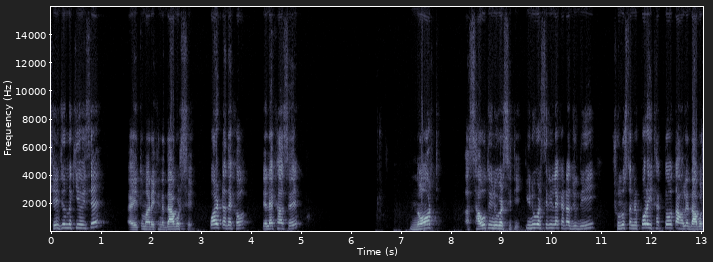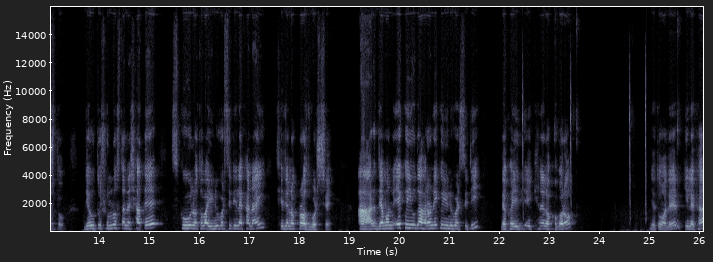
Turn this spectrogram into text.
সেই জন্য কি হয়েছে? এই তোমার এখানে দা বসছে। পরেরটা দেখো, যে লেখা আছে, নর্থ সাউথ ইউনিভার্সিটি। ইউনিভার্সিটি লেখাটা যদি শূন্যস্থানের পরেই থাকতো, তাহলে দা বসতো যেহেতু শূন্যস্থানের সাথে স্কুল অথবা ইউনিভার্সিটি লেখা নাই, সেজন্য ক্রস বসছে। আর যেমন একই উদাহরণ, একই ইউনিভার্সিটি, দেখো এই, এইখানে লক্ষ্য করো যে তোমাদের কি লেখা?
